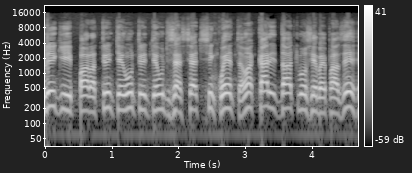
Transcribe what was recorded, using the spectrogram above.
ligue para 31 31 17 50. É uma caridade que você vai fazer,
